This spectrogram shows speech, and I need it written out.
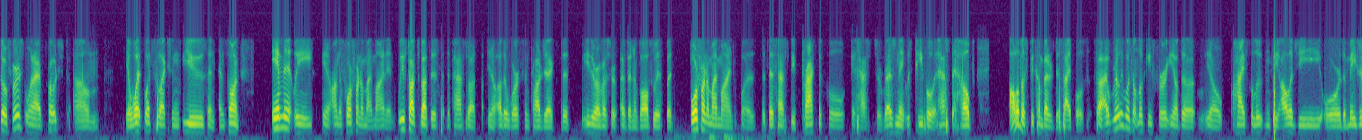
so first, when I approached, um, you know, what what selections use and and so on, imminently, you know, on the forefront of my mind, and we've talked about this in the past about you know other works and projects that either of us are, have been involved with, but forefront of my mind was that this has to be practical. It has to resonate with people. It has to help all of us become better disciples. So I really wasn't looking for you know the you know highfalutin theology or the major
